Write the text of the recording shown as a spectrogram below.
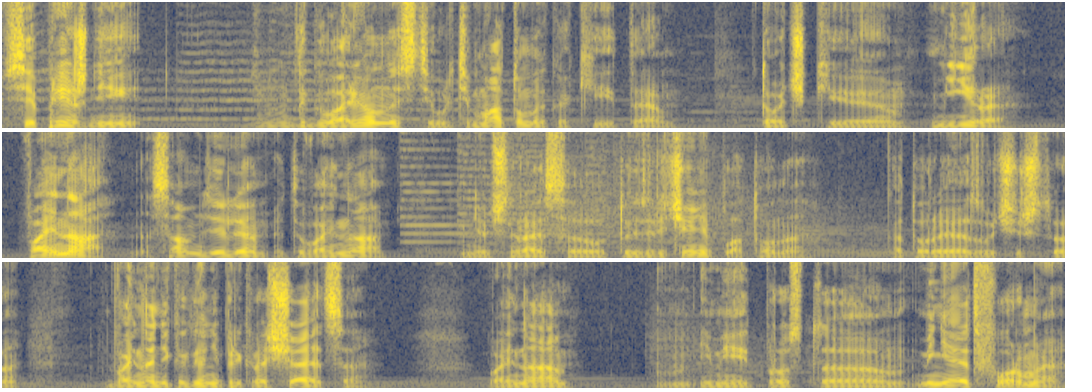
все прежние договоренности, ультиматумы какие-то, точки мира. Война. На самом деле это война. Мне очень нравится вот то изречение Платона, которое звучит, что война никогда не прекращается. Война имеет просто... меняет формы,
